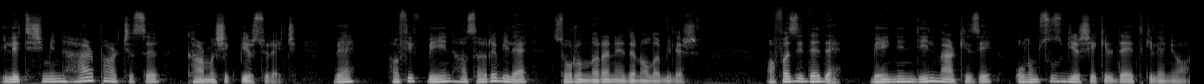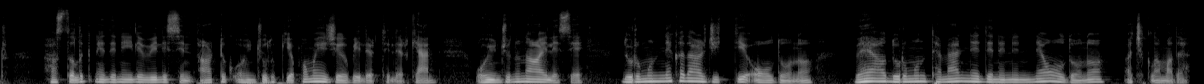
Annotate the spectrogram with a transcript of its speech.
iletişimin her parçası karmaşık bir süreç ve hafif beyin hasarı bile sorunlara neden olabilir. Afazide de beynin dil merkezi olumsuz bir şekilde etkileniyor. Hastalık nedeniyle Willis'in artık oyunculuk yapamayacağı belirtilirken, oyuncunun ailesi durumun ne kadar ciddi olduğunu veya durumun temel nedeninin ne olduğunu açıklamadı.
